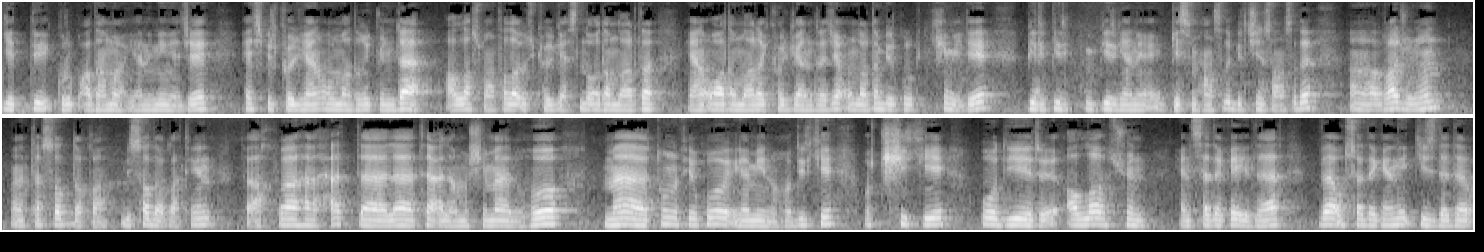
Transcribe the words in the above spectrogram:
7 qrup adamı, yəni nə edəcək? Heç bir kölgənin olmadığı gündə Allah Subhanahu öz kölgəsində o adamlarda, yəni o adamları kölgələndirəcək. Onlardan bir qrup kim idi? Bir bir bir yəni qism hansıdır? Bir cins hansıdır? Raculun təsaddaqa bi sadaqatin fa akhfaha hatta la ta'lamu shimaluhu ma tunfiqu yaminuhu. Deyir ki, o kişi ki, o deyir Allah üçün yəni sədaqə edər və o sədaqəni gizlədər.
